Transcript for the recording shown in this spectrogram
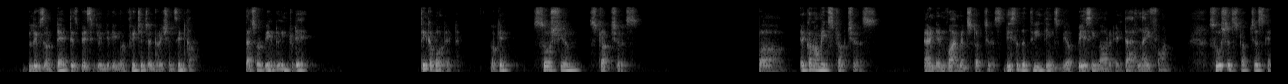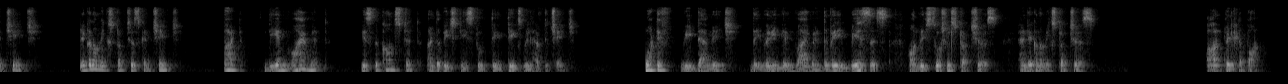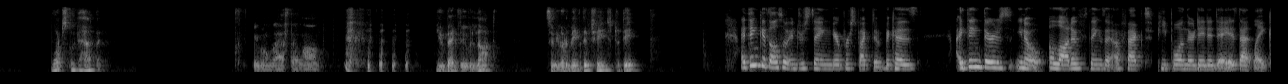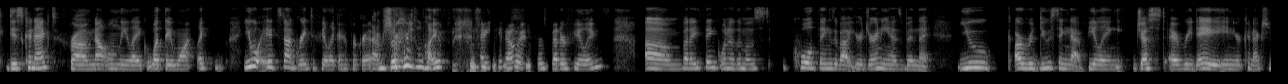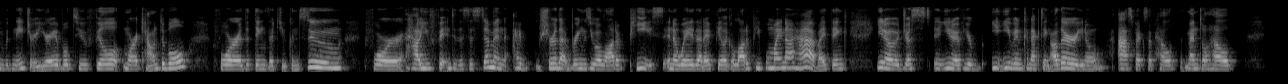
lives on debt is basically living on future generations' income. That's what we are doing today. Think about it. Okay, social structures, uh, economic structures, and environment structures. These are the three things we are basing our entire life on. Social structures can change, economic structures can change, but the environment is the constant under which these two th things will have to change. What if we damage the very environment, the very basis on which social structures and economic structures are built upon? What's going to happen? We won't last that long. you bet we will not. So we got to make the change today. I think it's also interesting your perspective because I think there's, you know, a lot of things that affect people in their day to day is that like disconnect from not only like what they want, like you, it's not great to feel like a hypocrite, I'm sure in life, I, you know, it, there's better feelings. Um, but I think one of the most cool things about your journey has been that you are reducing that feeling just every day in your connection with nature. You're able to feel more accountable for the things that you consume, for how you fit into the system. And I'm sure that brings you a lot of peace in a way that I feel like a lot of people might not have. I think, you know, just, you know, if you're even connecting other, you know, aspects of health, mental health,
